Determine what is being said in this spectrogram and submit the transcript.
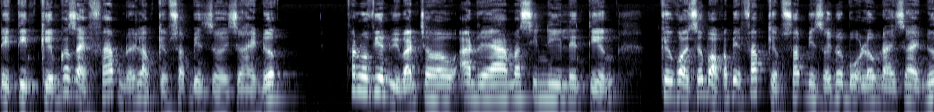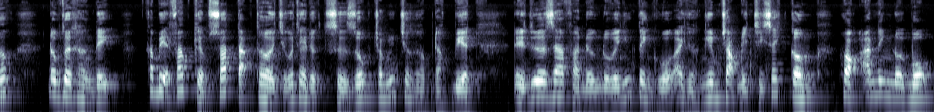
để tìm kiếm các giải pháp nới lỏng kiểm soát biên giới giữa hai nước. Phát ngôn viên Ủy ban châu Âu Andrea Massini lên tiếng kêu gọi dỡ bỏ các biện pháp kiểm soát biên giới nội bộ lâu nay giữa hai nước, đồng thời khẳng định các biện pháp kiểm soát tạm thời chỉ có thể được sử dụng trong những trường hợp đặc biệt để đưa ra phản ứng đối với những tình huống ảnh hưởng nghiêm trọng đến chính sách công hoặc an ninh nội bộ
